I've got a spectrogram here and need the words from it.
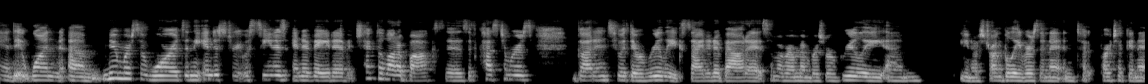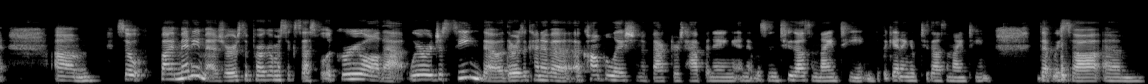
and it won um, numerous awards in the industry. It was seen as innovative. It checked a lot of boxes. If customers got into it, they were really excited about it. Some of our members were really, um, you know, strong believers in it and took, partook in it. Um, so, by many measures, the program was successful. It grew all that. We were just seeing, though, there was a kind of a, a compilation of factors happening, and it was in 2019, the beginning of 2019, that we saw um,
